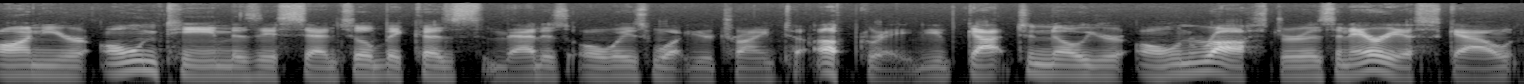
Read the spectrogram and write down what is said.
on your own team is essential because that is always what you're trying to upgrade. You've got to know your own roster as an area scout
